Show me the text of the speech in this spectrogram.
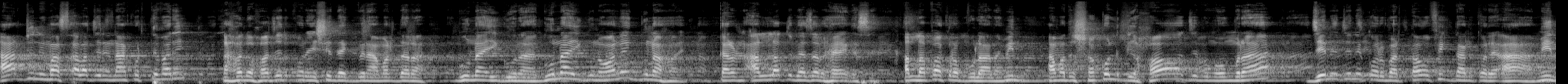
আর যদি মাস আলা জেনে না করতে পারি, তাহলে হজের পরে এসে দেখবেন আমার দ্বারা গুনাই গুণা গুনাই গুণা অনেক গুণা হয়। কারণ আল্লাহ তো বেজার হয়ে গেছে। আল্লাহ পাক রব্বুল আলমিন আমাদের সকলকে হজ এবং ওমরা জেনে জেনে করবার তৌফিক দান করে, আমিন।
